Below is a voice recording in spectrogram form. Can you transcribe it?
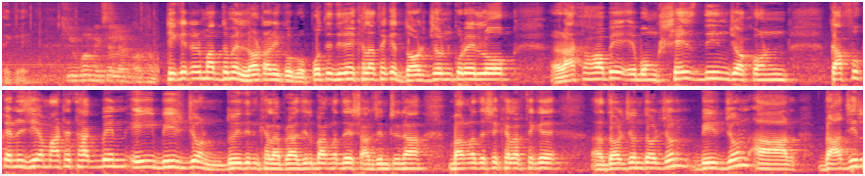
থেকে। টিকিটের টিকেটের মাধ্যমে লটারি করব। প্রতিদিনের খেলা থেকে দশজন করে লোক রাখা হবে এবং শেষ দিন যখন কাফু ক্যানেজিয়া মাঠে থাকবেন এই বিশ জন। দুই দিন খেলা ব্রাজিল, বাংলাদেশ, আর্জেন্টিনা। বাংলাদেশে খেলার থেকে দশজন দশজন, বিশ জন। আর ব্রাজিল,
